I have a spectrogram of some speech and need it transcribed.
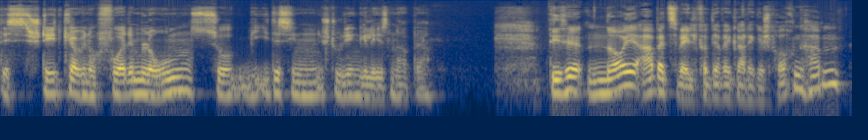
das steht, glaube ich, noch vor dem Lohn, so wie ich das in Studien gelesen habe. Ja. Diese neue Arbeitswelt, von der wir gerade gesprochen haben,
